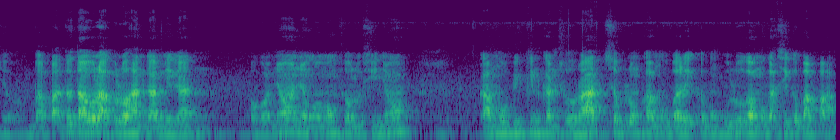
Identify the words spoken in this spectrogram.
Yo, Bapak tuh tahu lah keluhan kami kan. Pokoknya yang ngomong solusinya kamu bikinkan surat sebelum kamu balik ke Bengkulu kamu kasih ke Bapak.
